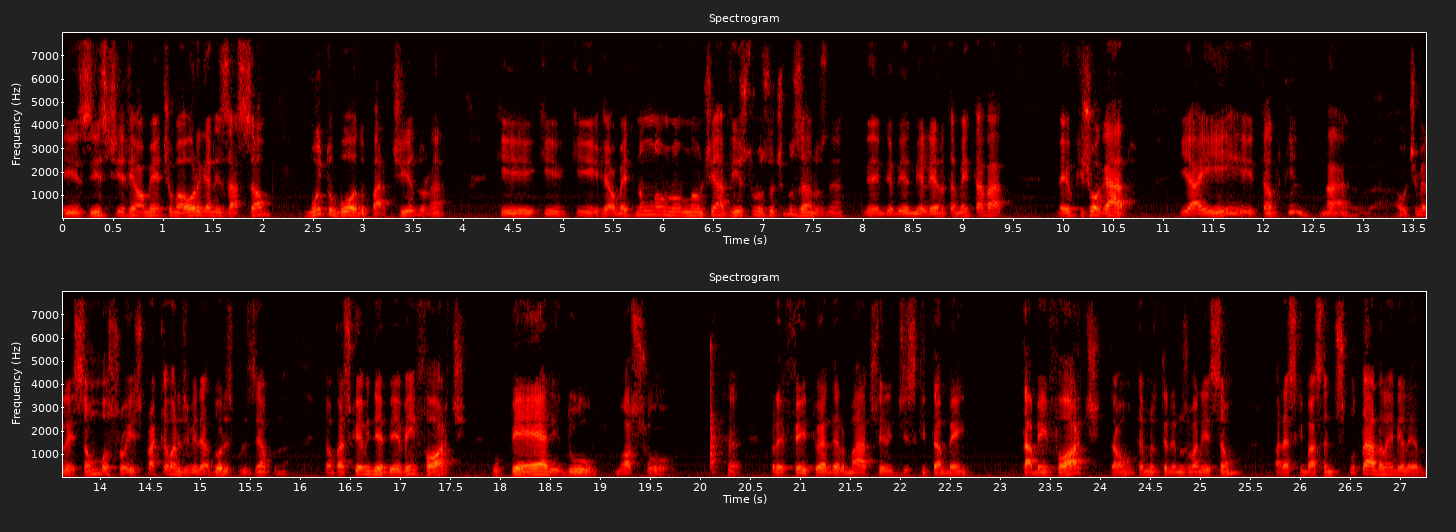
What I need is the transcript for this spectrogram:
existe realmente uma organização muito boa do partido, né? Que, que, que realmente não, não, não tinha visto nos últimos anos. Né? O MDB Meleiro também estava meio que jogado. E aí, tanto que né, a última eleição mostrou isso para a Câmara de Vereadores, por exemplo. Né? Então parece que o MDB vem forte, o PL do nosso prefeito Éder Matos, ele disse que também está bem forte, então temos, teremos uma eleição, parece que bastante disputada lá em Beleza.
